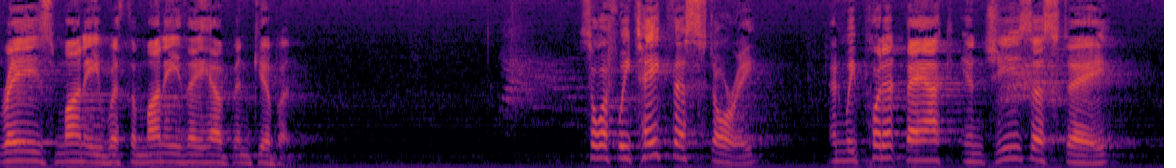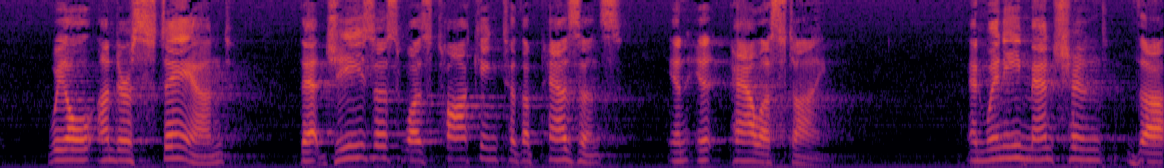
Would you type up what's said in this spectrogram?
raise money with the money they have been given. So if we take this story and we put it back in Jesus' day, we'll understand that Jesus was talking to the peasants in Palestine. And when he mentioned the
